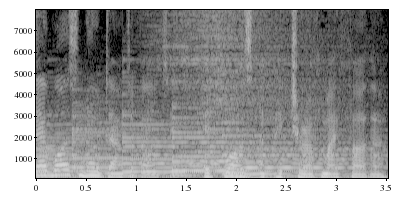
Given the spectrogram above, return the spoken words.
There was no doubt about it. It was a picture of my father.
